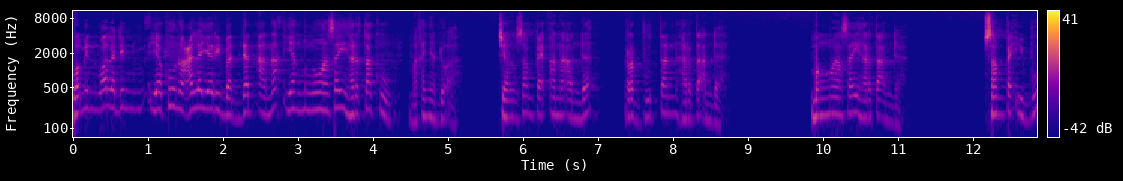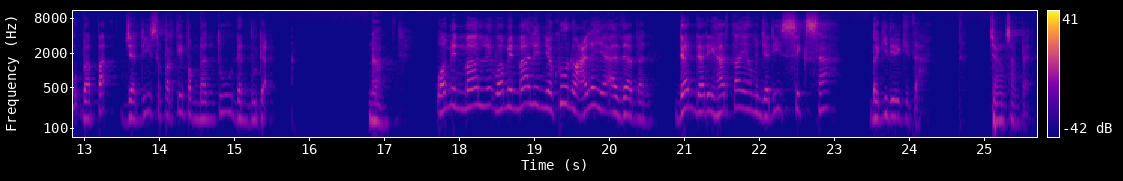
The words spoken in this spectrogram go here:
Wa min waladin yakunu alayya riban. Dan anak yang menguasai hartaku. Makanya doa. Jangan sampai anak Anda rebutan harta Anda. Menguasai harta Anda. Sampai ibu, bapak jadi seperti pembantu dan budak. Nah, wamin malin, wamin malin yakunu alayya adzaban. Dan dari harta yang menjadi siksa bagi diri kita. Jangan sampai.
